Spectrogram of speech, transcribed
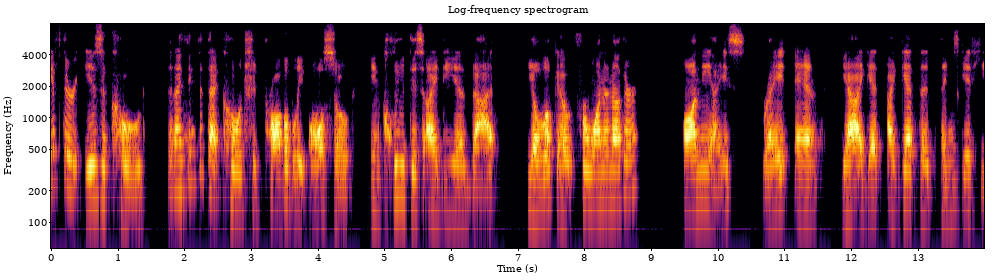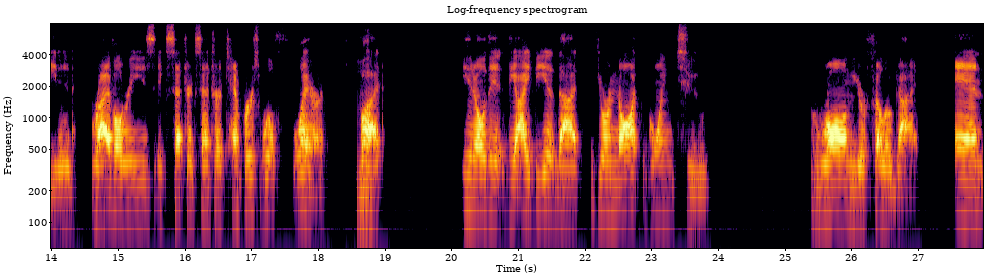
if there is a code, then I think that that code should probably also include this idea that you look out for one another on the ice, right? And yeah, I get I get that things get heated, rivalries, et cetera, et cetera, tempers will flare. Mm. But you know, the the idea that you're not going to wrong your fellow guy. And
